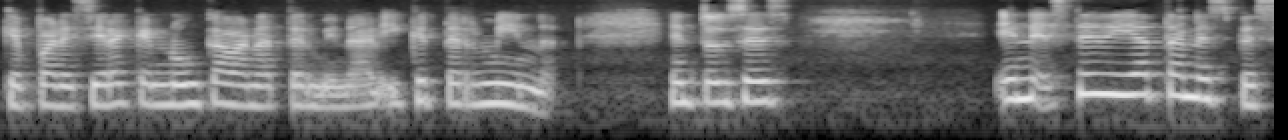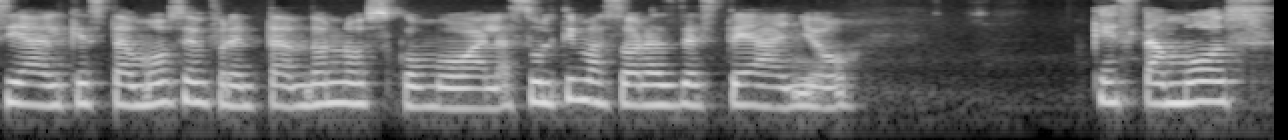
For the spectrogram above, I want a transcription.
que pareciera que nunca van a terminar y que terminan. Entonces, en este día tan especial que estamos enfrentándonos como a las últimas horas de este año, que estamos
